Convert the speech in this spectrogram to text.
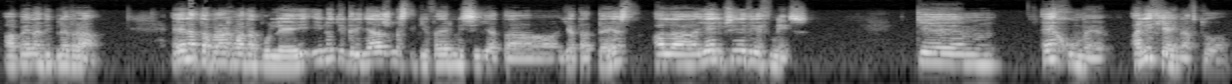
απέναντι πλευρά. Ένα από τα πράγματα που λέει είναι ότι γκρινιάζουμε στην κυβέρνηση για τα, για τα τεστ, αλλά η έλλειψη είναι διεθνής. Και έχουμε, αλήθεια είναι αυτό,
